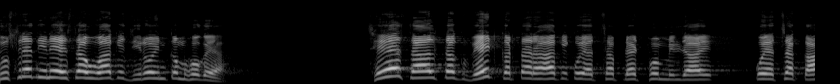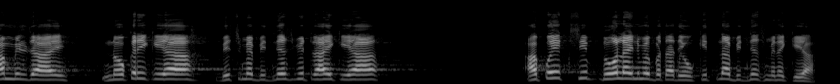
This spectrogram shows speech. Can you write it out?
दूसरे दिन ऐसा हुआ कि ज़ीरो इनकम हो गया। छः साल तक वेट करता रहा कि कोई अच्छा प्लेटफॉर्म मिल जाए कोई अच्छा काम मिल जाए, नौकरी किया, बीच में बिज़नेस भी ट्राई किया। आपको एक सिर्फ़ दो लाइन में बता दे कितना बिज़नेस मैंने किया।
